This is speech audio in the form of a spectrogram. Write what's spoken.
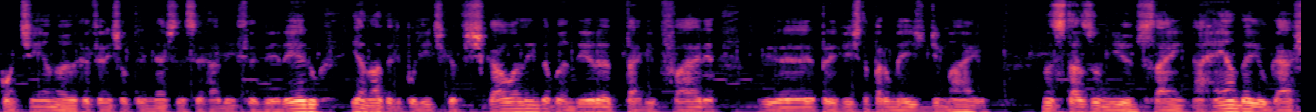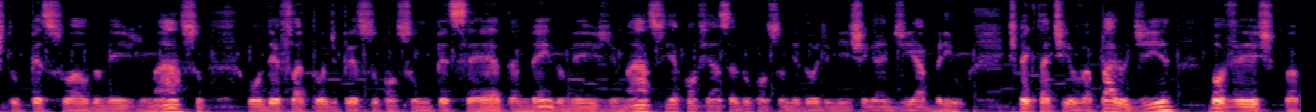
contínua referente ao trimestre encerrado em fevereiro, e a nota de política fiscal, além da bandeira tarifária é, prevista para o mês de maio. Nos Estados Unidos saem a renda e o gasto pessoal do mês de março, o deflator de preços do consumo PCE também do mês de março e a confiança do consumidor de Michigan de abril. Expectativa para o dia: Bovespa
